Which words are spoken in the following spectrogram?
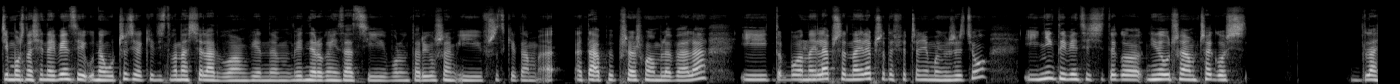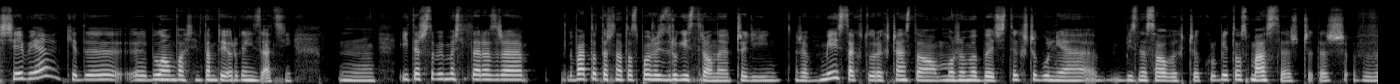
gdzie można się najwięcej nauczyć. Ja kiedyś 12 lat byłam w, jednym, w jednej organizacji wolontariuszem i wszystkie tam e, etapy przeszłam, levele i to było najlepsze, najlepsze doświadczenie w moim życiu i nigdy więcej się tego nie nauczyłam czegoś dla siebie, kiedy y, byłam właśnie w tamtej organizacji. Mm, I też sobie myślę teraz, że warto też na to spojrzeć z drugiej strony, czyli że w miejscach, w których często możemy być, tych szczególnie biznesowych, czy w klubie Toastmasters, czy też w,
